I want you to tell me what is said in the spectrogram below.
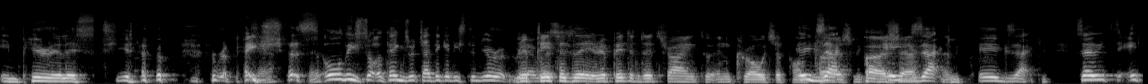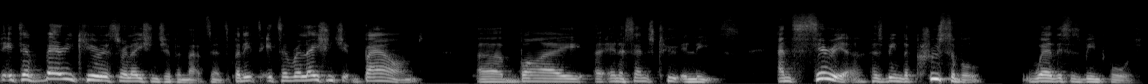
imperialist, you know, rapacious, yeah, yeah. all these sort of things, which I think in Eastern Europe repeatedly, know, repeatedly trying to encroach upon exactly, Persia. Exactly, and... exactly. So it's it's it's a very curious relationship in that sense, but it's it's a relationship bound uh, by, uh, in a sense, two elites. And Syria has been the crucible where this has been forged.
